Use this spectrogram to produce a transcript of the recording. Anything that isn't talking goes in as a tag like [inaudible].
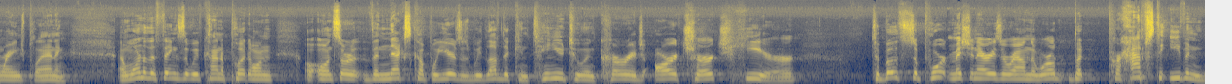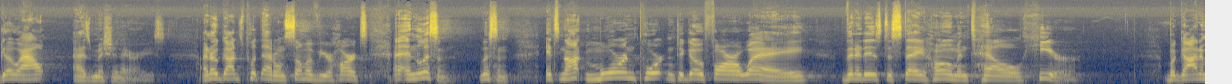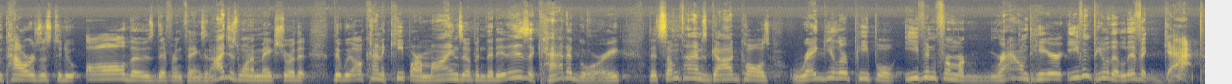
range planning. And one of the things that we've kind of put on, on sort of the next couple years is we'd love to continue to encourage our church here to both support missionaries around the world, but perhaps to even go out as missionaries. I know God's put that on some of your hearts. And listen, listen, it's not more important to go far away than it is to stay home and tell here. But God empowers us to do all those different things. And I just want to make sure that, that we all kind of keep our minds open that it is a category that sometimes God calls regular people, even from around here, even people that live at Gap,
